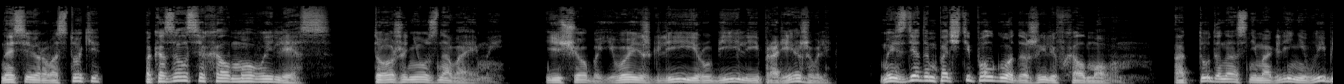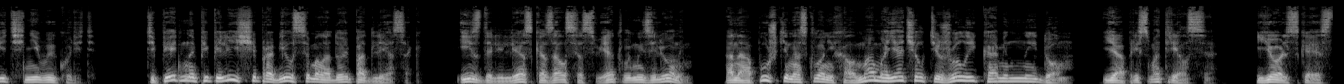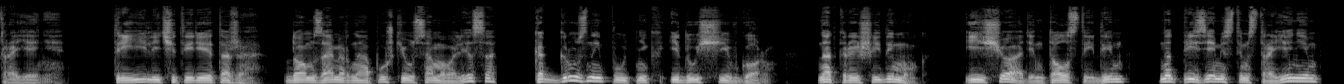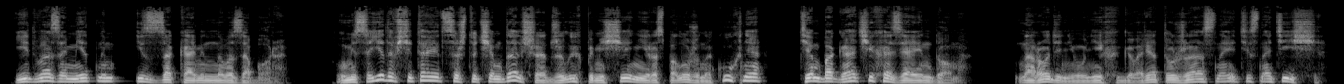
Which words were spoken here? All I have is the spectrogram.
На северо-востоке показался холмовый лес, тоже неузнаваемый. Еще бы, его и жгли, и рубили, и прореживали, мы с дедом почти полгода жили в Холмовом. Оттуда нас не могли ни выбить, ни выкурить. Теперь на пепелище пробился молодой подлесок. Издали лес казался светлым и зеленым, а на опушке на склоне холма маячил тяжелый каменный дом. Я присмотрелся. Йольское строение. Три или четыре этажа. Дом замер на опушке у самого леса, как грузный путник, идущий в гору. Над крышей дымок. И еще один толстый дым над приземистым строением, едва заметным из-за каменного забора. У мясоедов считается, что чем дальше от жилых помещений расположена кухня, тем богаче хозяин дома. На родине у них, говорят, ужасное теснотище.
